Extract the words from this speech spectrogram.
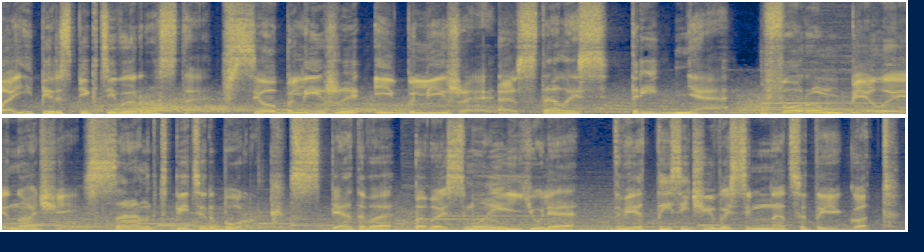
Твои перспективы роста все ближе и ближе. Осталось три дня. Форум «Белые ночи. Санкт-Петербург» с 5 по 8 июля 2018 год.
